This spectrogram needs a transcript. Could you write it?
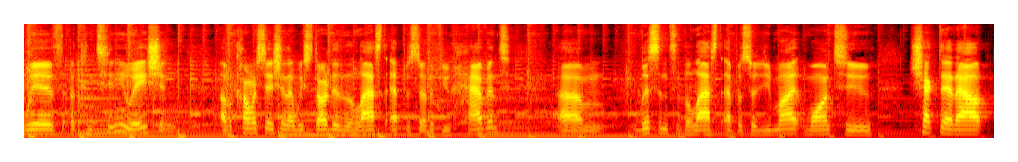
with a continuation of a conversation that we started in the last episode. If you haven't um, listened to the last episode, you might want to check that out.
